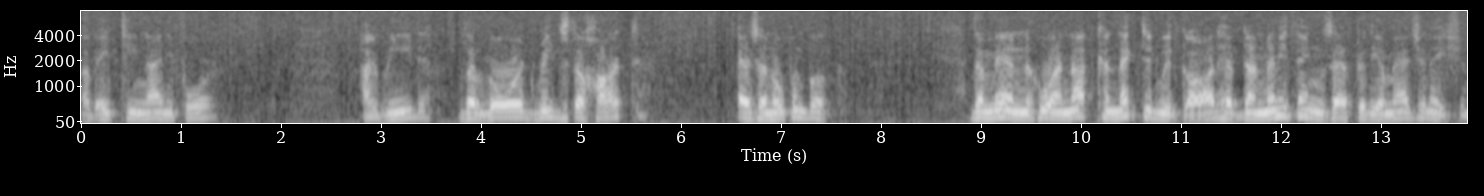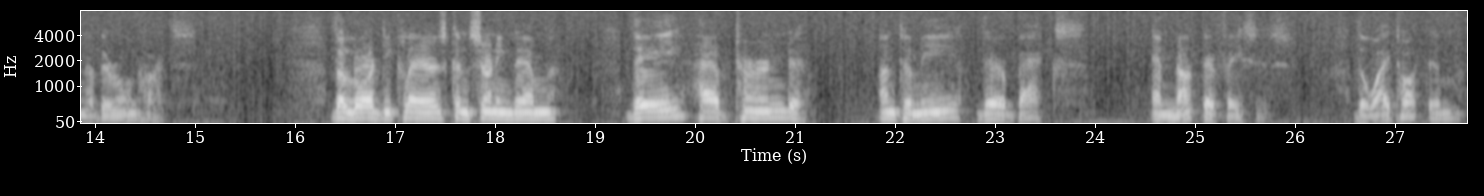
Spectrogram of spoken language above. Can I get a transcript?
of 1894, I read, The Lord reads the heart as an open book. The men who are not connected with God have done many things after the imagination of their own hearts. The Lord declares concerning them, They have turned unto me their backs, and not their faces, though I taught them,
